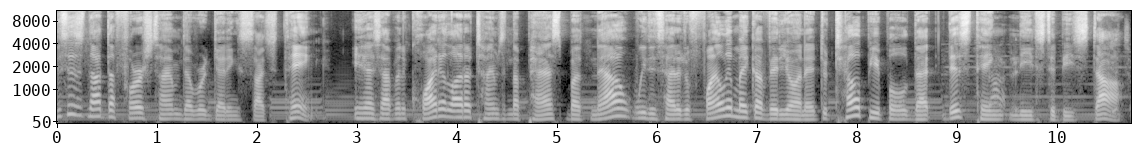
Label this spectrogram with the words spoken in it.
this is not the first time that we're getting such thing. It has happened quite a lot of times in the past, but now we decided to finally make a video on it to tell people that this thing needs to be stopped.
